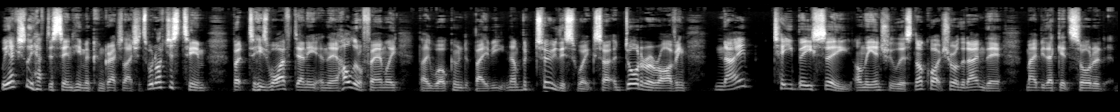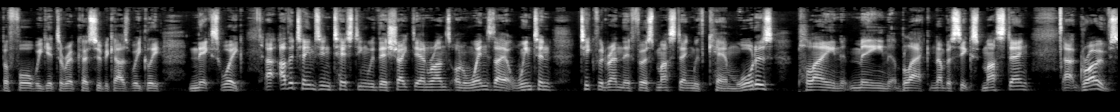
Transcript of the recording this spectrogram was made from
we actually have to send him a congratulations. Well, not just Tim, but to his wife Danny and their whole little family. They welcomed baby number two this week. So a daughter arriving. Name TBC on the entry list. Not quite sure of the name there. Maybe that gets sorted before we get to Repco Supercars Weekly next week. Uh, other teams in testing with their shakedown runs on Wednesday at Winton. Tickford ran their first Mustang with Cam Waters. Plain, mean, black, number six Mustang. Uh, Groves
